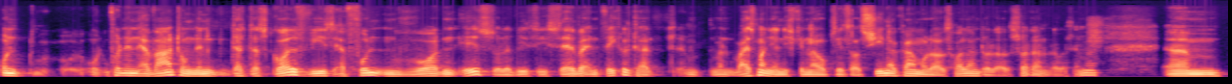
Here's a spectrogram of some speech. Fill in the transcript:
und von den Erwartungen, denn dass das Golf, wie es erfunden worden ist oder wie es sich selber entwickelt hat, man weiß man ja nicht genau, ob es jetzt aus China kam oder aus Holland oder aus Schottland oder was immer. Ähm,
